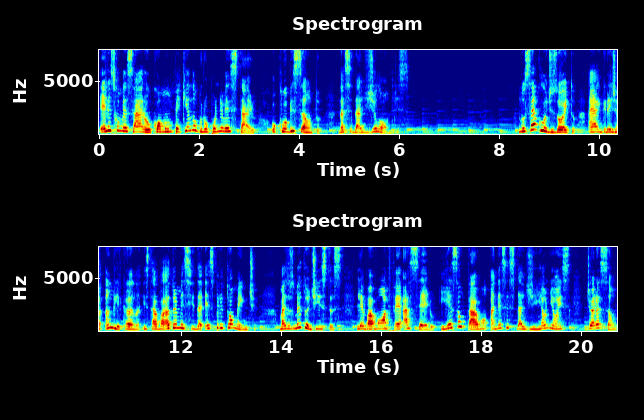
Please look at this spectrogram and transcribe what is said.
Eles começaram como um pequeno grupo universitário, o Clube Santo, na cidade de Londres. No século XVIII, a igreja anglicana estava adormecida espiritualmente, mas os metodistas levavam a fé a sério e ressaltavam a necessidade de reuniões de oração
